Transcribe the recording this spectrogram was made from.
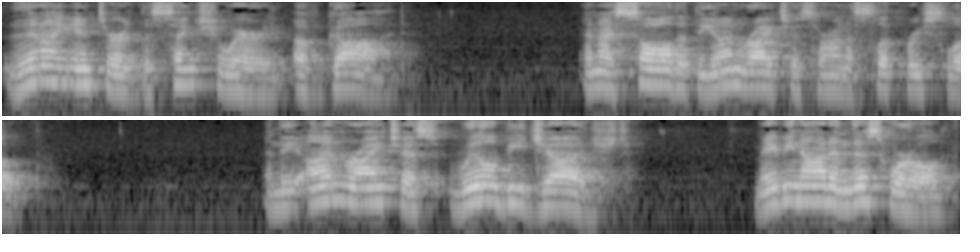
then I entered the sanctuary of God and I saw that the unrighteous are on a slippery slope and the unrighteous will be judged Maybe not in this world,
